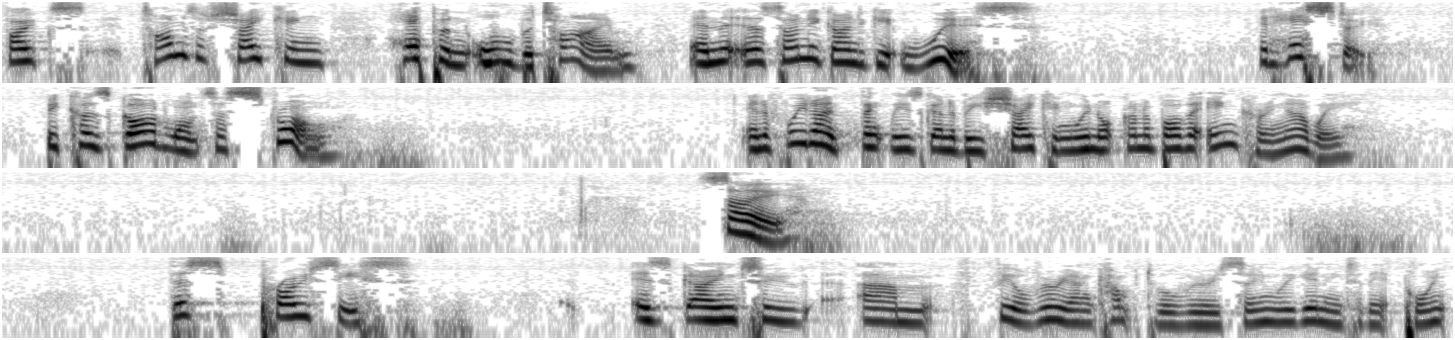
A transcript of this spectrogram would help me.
folks, times of shaking happen all the time, and it's only going to get worse. It has to, because God wants us strong. And if we don't think there's going to be shaking, we're not going to bother anchoring, are we? So, this process is going to um, feel very uncomfortable very soon. We're getting to that point.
